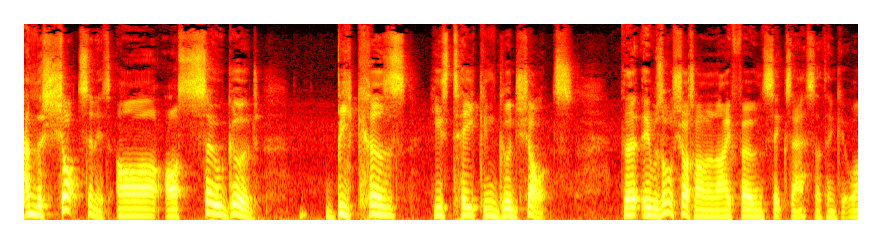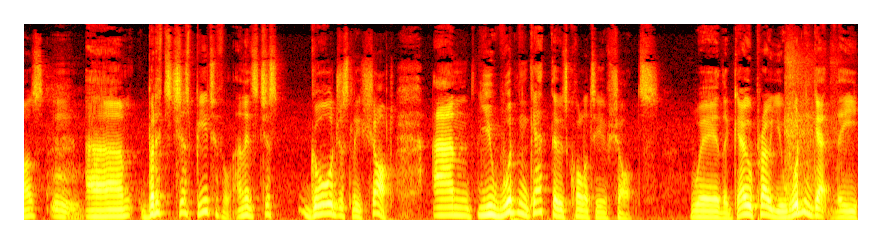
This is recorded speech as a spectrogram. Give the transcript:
and the shots in it are are so good because he's taken good shots. That it was all shot on an iPhone 6s, I think it was, um, but it's just beautiful and it's just gorgeously shot. And you wouldn't get those quality of shots with a GoPro. You wouldn't get the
